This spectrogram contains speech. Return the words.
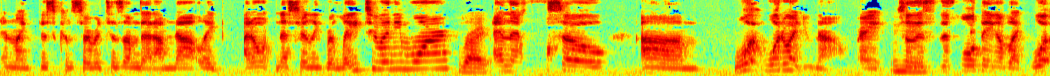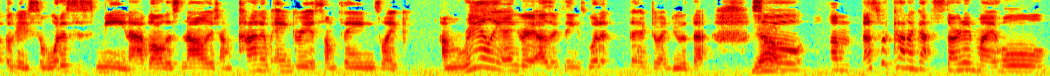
and like this conservatism that I'm not like, I don't necessarily relate to anymore. Right. And then also, um, what what do I do now, right? So Mhm. this this whole thing of like, what? Okay, so what does this mean? I have all this knowledge. I'm kind of angry at some things. Like, I'm really angry at other things. What the heck do I do with that? Yeah. So um, that's what kind of got started my whole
